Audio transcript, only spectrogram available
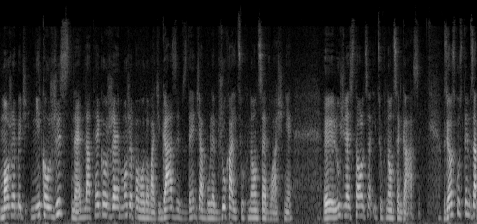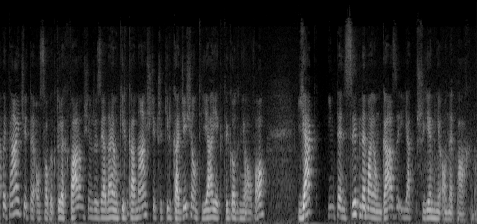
może być niekorzystne, dlatego że może powodować gazy, wzdęcia, bóle brzucha i cuchnące właśnie luźne stolce i cuchnące gazy. W związku z tym zapytajcie te osoby, które chwalą się, że zjadają kilkanaście czy kilkadziesiąt jajek tygodniowo, jak intensywne mają gazy i jak przyjemnie one pachną.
